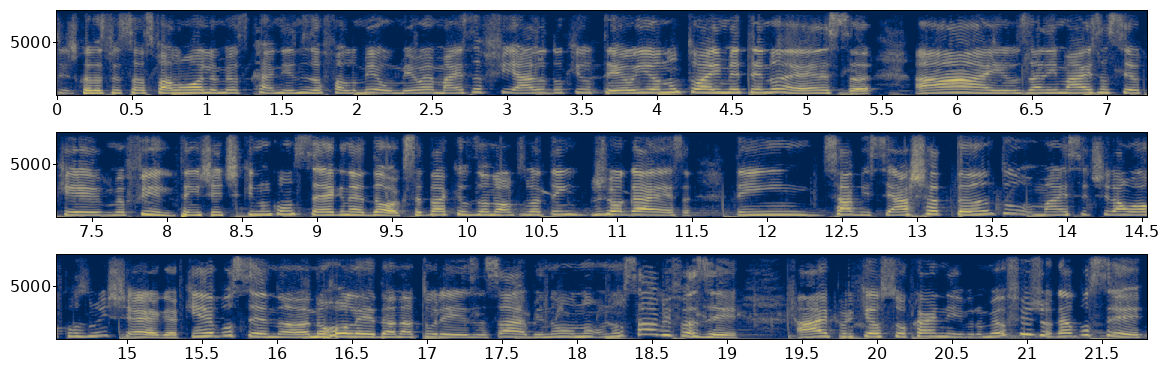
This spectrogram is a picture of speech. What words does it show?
Gente, quando as pessoas falam, olha, meus caninos, eu falo, meu, o meu é mais afiado do que o teu e eu não tô aí metendo essa. Ai, os animais, não sei o quê. Meu filho, tem gente que não consegue, né, Doc? Você tá aqui usando óculos, mas tem que jogar essa. Tem, sabe, se acha tanto, mas se tirar o óculos não enxerga. Quem é você no, rolê da natureza, sabe? Não, não, não sabe fazer. Ai, porque eu sou carnívoro. Meu filho, jogar você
